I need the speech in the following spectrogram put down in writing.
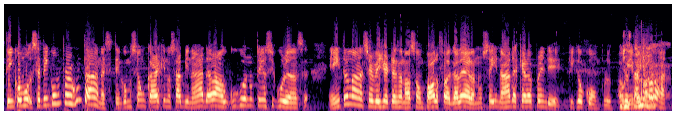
tem como, você tem como perguntar, né? Você tem como ser um cara que não sabe nada. Ah, o Google eu não tenho segurança. Entra lá na Cerveja Artesanal São Paulo e fala, galera, não sei nada, quero aprender. O que, que eu compro? Alguém vai te Justamente. falar.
